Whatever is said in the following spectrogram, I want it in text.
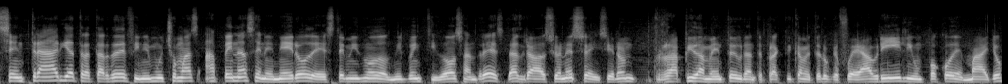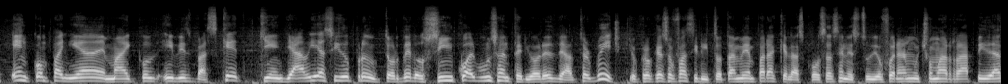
centrar y a tratar de definir mucho más apenas en enero de este mismo 2022, Andrés. Las grabaciones se hicieron rápidamente durante prácticamente lo que fue abril y un poco de mayo en compañía de Michael Ibis Basket, quien ya había sido productor de los cinco álbumes anteriores de Alter Bridge. Yo creo que eso facilitó también para que las cosas en estudio fueran mucho más rápidas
